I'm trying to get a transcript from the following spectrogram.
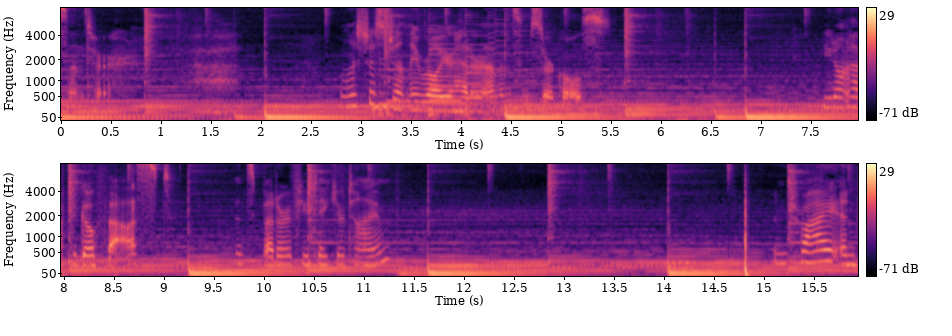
Center. Let's just gently roll your head around in some circles. You don't have to go fast. It's better if you take your time. And try and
